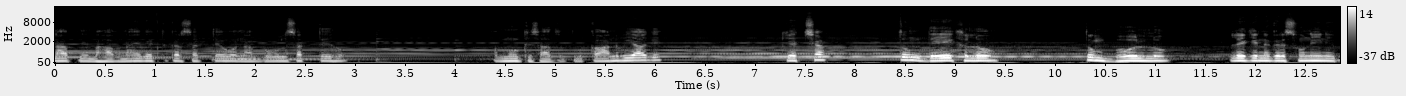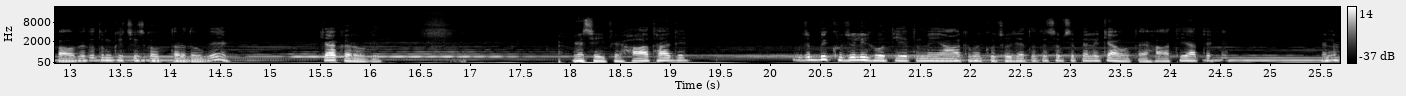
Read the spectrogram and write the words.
ना अपनी भावनाएँ व्यक्त कर सकते हो, ना बोल सकते हो। अब मुँह के साथ तुम कान भी आ गए। कि अच्छा तुम देख लो, तुम बोल लो, लेकिन अगर सुन ही नहीं पाओगे तो तुम किस चीज़ का उत्तर दोगे? क्या करोगे? ऐसे ही फिर हाथ आ गए जब भी खुजली होती है, तुम्हें आँख में कुछ हो जाता है तो सबसे पहले क्या होता है? हाथ ही आते हैं, है ना?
